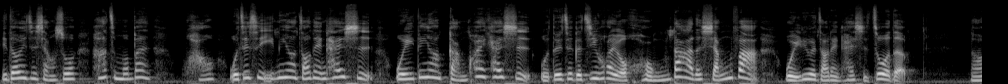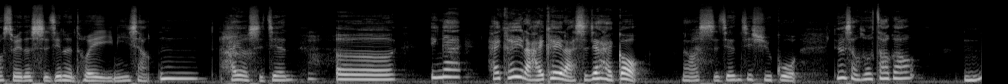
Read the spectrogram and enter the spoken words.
你都一直想说：“啊，怎么办？”好，我这次一定要早点开始，我一定要赶快开始。我对这个计划有宏大的想法，我一定会早点开始做的。然后随着时间的推移，你想，嗯，还有时间，呃，应该还可以啦，还可以啦，时间还够。然后时间继续过，你就想说，糟糕，嗯，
